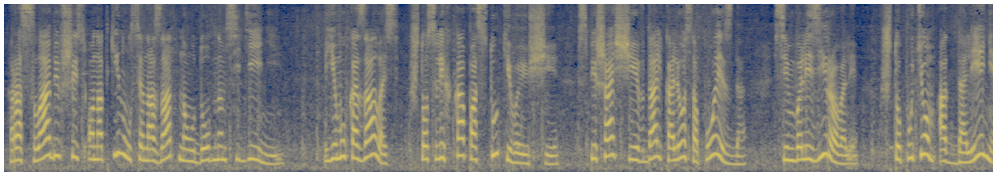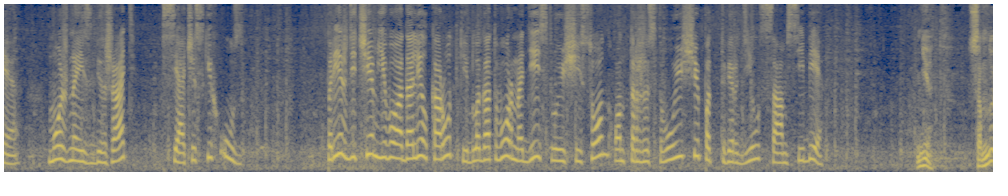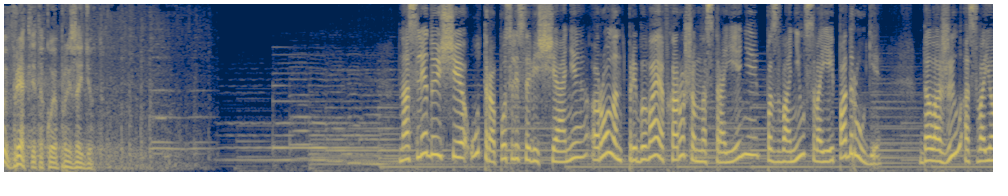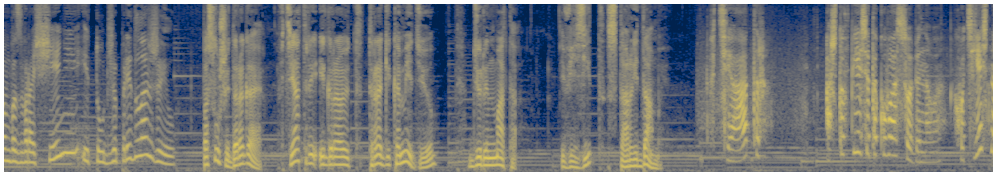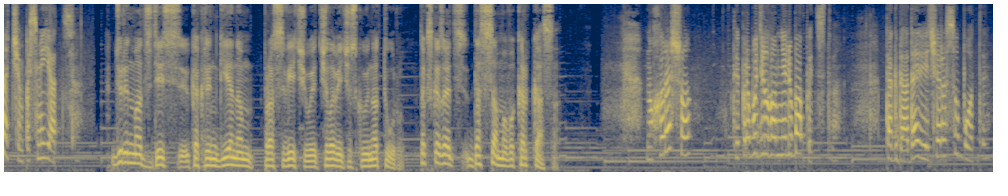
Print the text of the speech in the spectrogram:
Расслабившись, он откинулся назад на удобном сидении. Ему казалось, что слегка постукивающие, спешащие вдаль колеса поезда символизировали, что путем отдаления можно избежать всяческих уз. Прежде чем его одолел короткий благотворно действующий сон, он торжествующе подтвердил сам себе. Нет, со мной вряд ли такое произойдет. На следующее утро после совещания Роланд, пребывая в хорошем настроении, позвонил своей подруге, доложил о своем возвращении и тут же предложил. «Послушай, дорогая, в театре играют трагикомедию «Дюринмата» «Визит старой дамы». В театр? А что в пьесе такого особенного? Хоть есть над чем посмеяться? Дюринмат здесь, как рентгеном, просвечивает человеческую натуру так сказать, до самого каркаса. Ну хорошо. Ты пробудил во мне любопытство. Тогда до вечера субботы.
